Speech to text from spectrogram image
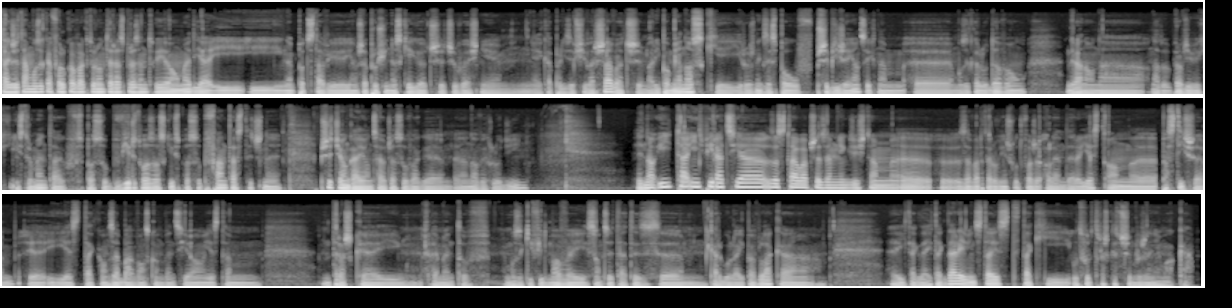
Także ta muzyka folkowa, którą teraz prezentują media i, i na podstawie Janusza Prusinowskiego, czy, czy właśnie mm, Kapeli ze Wsi Warszawa, czy Marii Pomianowskiej i różnych zespołów przybliżających nam e, muzykę ludową, graną na, na prawdziwych instrumentach w sposób wirtuozowski, w sposób fantastyczny, przyciągają cały czas uwagę e, nowych ludzi. No i ta inspiracja została przeze mnie gdzieś tam e, zawarta również w utworze Olender. Jest on e, pastiszem e, i jest taką zabawą z konwencją. Jest tam troszkę i elementów muzyki filmowej, są cytaty z Kargula i Pawlaka i tak dalej, i tak dalej, więc to jest taki utwór troszkę z przymrużeniem oka.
